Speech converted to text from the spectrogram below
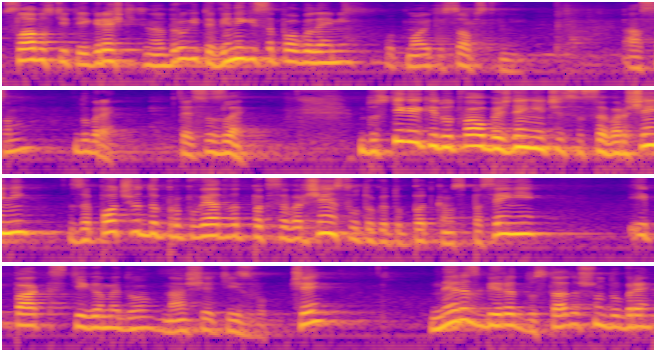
слабостите и грешките на другите винаги са по-големи от моите собствени. Аз съм добре, те са зле. Достигайки до това убеждение, че са съвършени, започват да проповядват пък съвършенството като път към спасение и пак стигаме до нашият извод, че не разбират достатъчно добре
